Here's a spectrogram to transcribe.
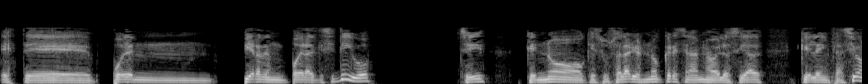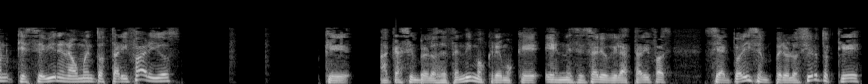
este, pueden pierden poder adquisitivo, que que sus salarios no crecen a la misma velocidad que la inflación, que se vienen aumentos tarifarios, que acá siempre los defendimos, creemos que es necesario que las tarifas se actualicen, pero lo cierto es que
